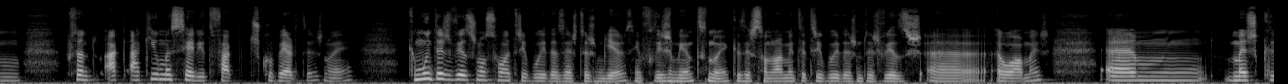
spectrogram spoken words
Um, portanto, há, há, aqui uma série, de facto, de descobertas, não é? Que muitas vezes não são atribuídas a estas mulheres, infelizmente, não é? Quer dizer, são normalmente atribuídas muitas vezes a, a homens um, mas que,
